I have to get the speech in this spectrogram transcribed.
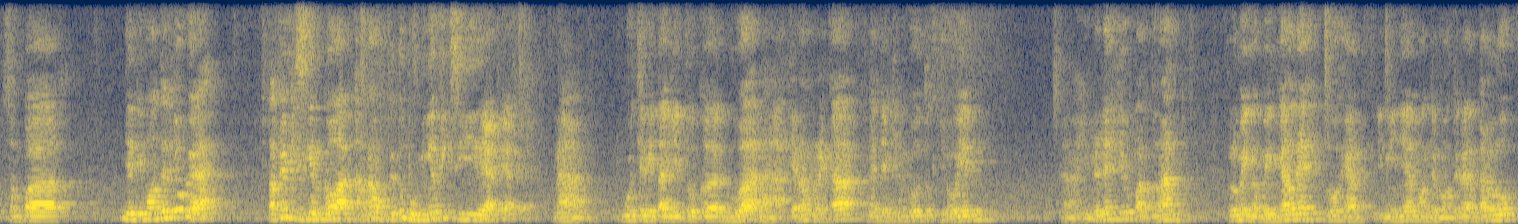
sempat jadi montir juga, tapi fix gear doang karena waktu itu boomingnya fix gear. Ya, ya, ya. Nah, gue cerita gitu ke dua, nah akhirnya mereka ngajakin gue untuk join. Nah, yaudah deh yuk partneran. Lu bengkel-bengkel deh, lu head ininya montir-montirnya ntar lu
